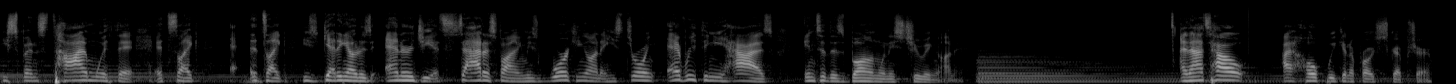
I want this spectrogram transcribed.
he spends time with it. It's like, it's like he's getting out his energy. It's satisfying. him. He's working on it. He's throwing everything he has into this bone when he's chewing on it. And that's how I hope we can approach Scripture.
